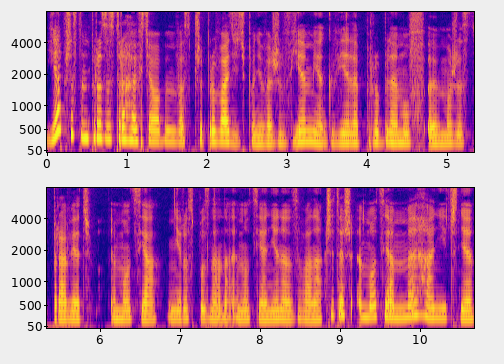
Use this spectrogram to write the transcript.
Ja przez ten proces trochę chciałabym Was przeprowadzić, ponieważ wiem, jak wiele problemów y, może sprawiać emocja nierozpoznana, emocja nienazwana, czy też emocja mechanicznie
